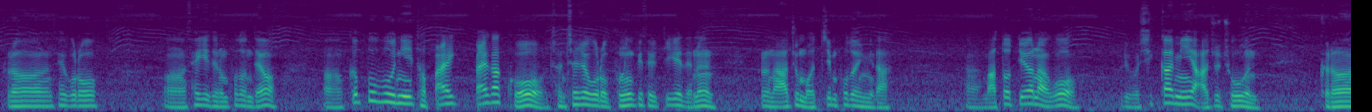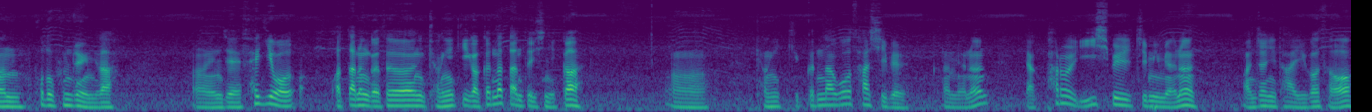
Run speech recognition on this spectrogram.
그런 색으로 어, 색이 드는 포도인데요 어, 끝부분이 더 빨, 빨갛고 전체적으로 분홍빛을 띠게 되는 그런 아주 멋진 포도입니다. 어, 맛도 뛰어나고 그리고 식감이 아주 좋은 그런 포도 품종입니다. 어, 이제 색이 와- 왔다는 것은 경익기가 끝났다는 뜻이니까 어, 경익기 끝나고 40일 그러면은 약 8월 20일쯤이면은 완전히 다 익어서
